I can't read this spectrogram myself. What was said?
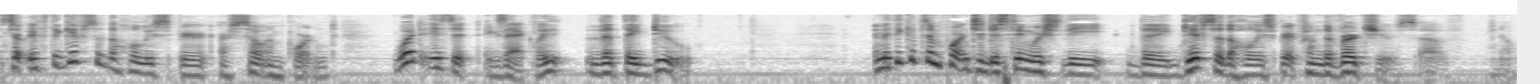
So, if the gifts of the Holy Spirit are so important, what is it exactly that they do? And I think it's important to distinguish the, the gifts of the Holy Spirit from the virtues of you know,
